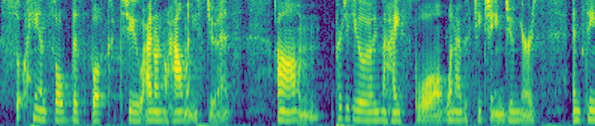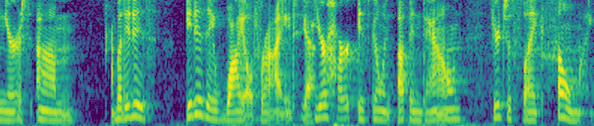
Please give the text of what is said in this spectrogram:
so, hand sold this book to I don't know how many students, um, particularly in the high school when I was teaching juniors and seniors. Um, but it is it is a wild ride. Yeah. your heart is going up and down. You're just like, oh my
